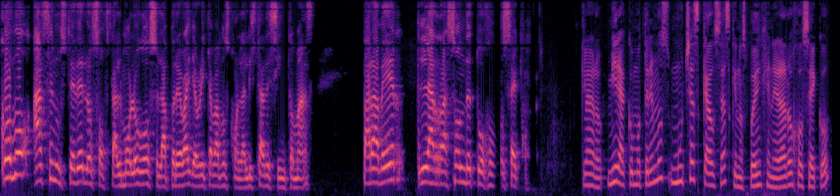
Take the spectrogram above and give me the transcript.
¿cómo hacen ustedes los oftalmólogos la prueba? Y ahorita vamos con la lista de síntomas para ver la razón de tu ojo seco. Claro, mira, como tenemos muchas causas que nos pueden generar ojo seco,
